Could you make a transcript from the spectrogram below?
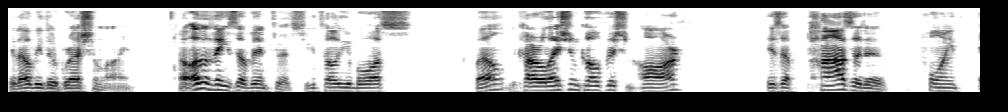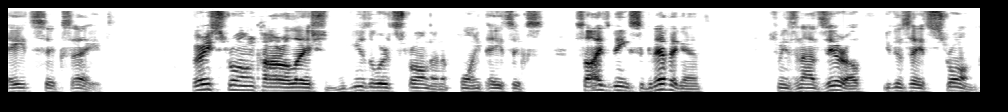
Okay, that'll be the regression line. Now, other things of interest. You can tell your boss, well, the correlation coefficient R is a positive 0.868. Very strong correlation. We use the word strong on a 0.86. Besides being significant, which means not zero, you can say it's strong,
